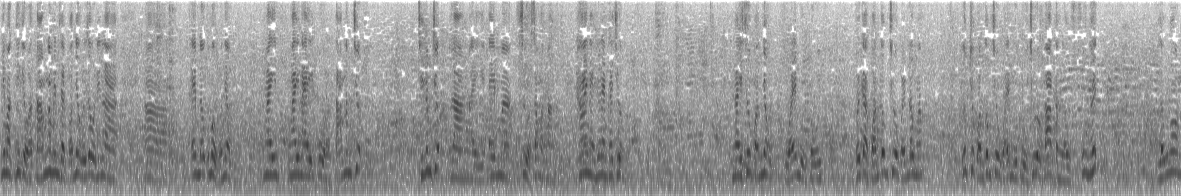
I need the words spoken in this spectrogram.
Nhưng mà như kiểu là 8 năm em dẹp quán nhậu đấy rồi nên là à, em đâu có mở quán nhậu. Ngày ngày này của 8 năm trước 9 năm trước là ngày em à, sửa xong mặt bằng. Hai ngày nữa em khai trương. Ngày xưa quán nhậu của em buổi tối, với cả quán cơm trưa của em đông lắm. Lúc trước quán cơm trưa của em một buổi trưa, ba tầng lầu full hết. Nấu ngon,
